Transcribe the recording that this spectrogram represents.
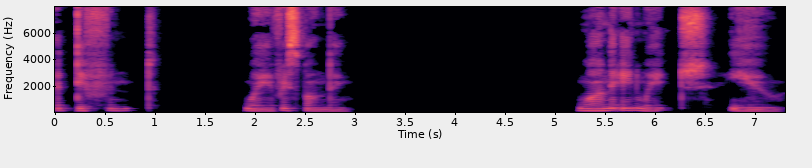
a different way of responding, one in which you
